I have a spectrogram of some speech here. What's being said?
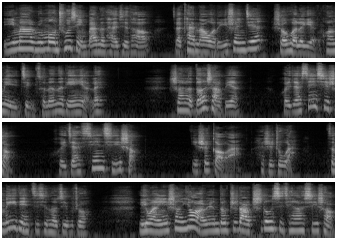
姨妈如梦初醒般的抬起头，在看到我的一瞬间，收回了眼眶里仅存的那点眼泪。说了多少遍，回家先洗手，回家先洗手。你是狗啊，还是猪啊？怎么一点记性都记不住？李婉英上幼儿园都知道吃东西前要洗手。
